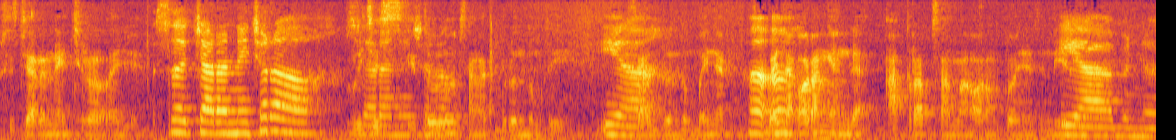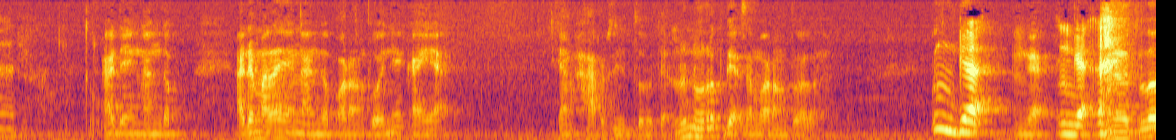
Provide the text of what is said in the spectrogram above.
secara natural aja? Secara natural, Which secara is itu natural. lo sangat beruntung sih. Iya. Sangat beruntung banyak Ha-ha. banyak orang yang nggak akrab sama orang tuanya sendiri. Iya benar. Gitu. Ada yang nganggap ada malah yang nganggap orang tuanya kayak yang harus diturutin. Lu nurut gak sama orang tua lo? Enggak, Enggak. enggak. Menurut lo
